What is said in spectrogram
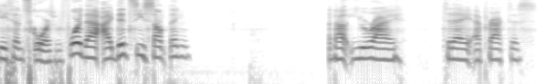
the A10 scores. Before that, I did see something about URI today at practice.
